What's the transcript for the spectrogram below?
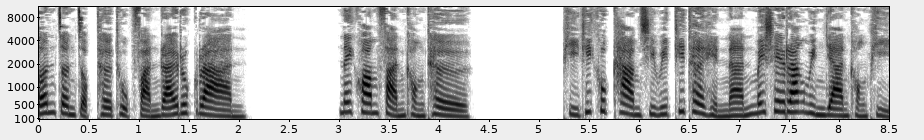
ต้นจนจบเธอถูกฝันร้ายรุกราน ในความฝันของเธอ ผีที่คุกคามชีวิตที่เธอเห็นนั้นไม่ใช่ร่างวิญญาณของผี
